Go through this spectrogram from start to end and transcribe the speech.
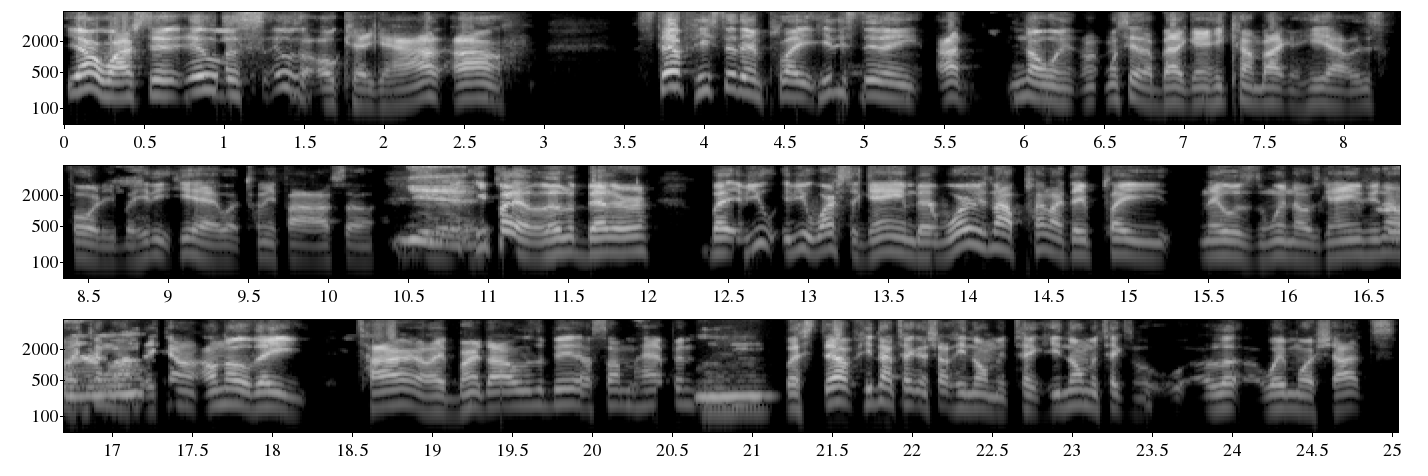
Yeah, I watched it. It was it was an okay game. I, I Steph, he still didn't play. He just still ain't. I you know when once he had a bad game, he come back and he had at least forty, but he he had what twenty five. So Yeah, he played a little better. But if you if you watch the game, the Warriors not playing like they played they was to win those games. You know, they kind of they kind of I don't know if they tired or like burnt out a little bit or something happened. Mhm. But Steph, he's not taking shots he normally take. He normally takes a, a, way more shots.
